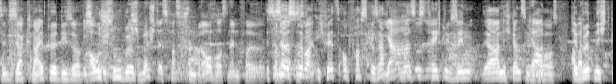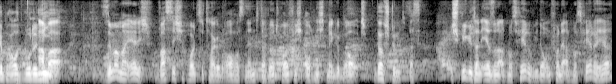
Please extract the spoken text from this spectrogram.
dieser- Kneipe, dieser Braustube. Ich, ich möchte es fast schon Brauhaus nennen, weil es von ist, es ist aber, ich werde es auch fast gesagt, Ja, aber es ist technisch gesehen ja nicht ganz ein Ja, Brauhaus. Der aber- wird nicht gebraut, wurde nie. aber sind wir mal ehrlich, was sich heutzutage Brauhaus nennt, da wird häufig auch nicht mehr gebraut. das stimmt. Das spiegelt dann eher so eine Atmosphäre wieder und von der Atmosphäre her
